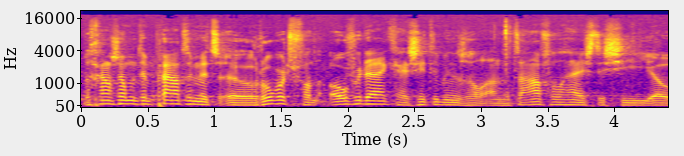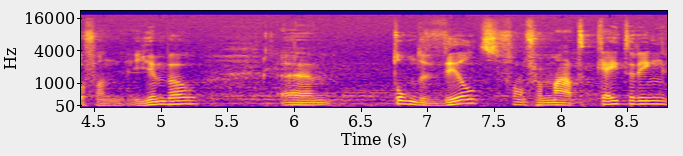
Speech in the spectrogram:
We gaan zo meteen praten met uh, Robert van Overdijk. Hij zit inmiddels al aan de tafel. Hij is de CEO van Jumbo. Um, Tom de Wild van Formaat Catering.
